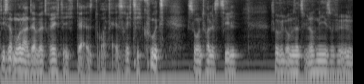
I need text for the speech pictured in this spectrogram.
dieser Monat, der wird richtig, der ist, boah, der ist richtig gut. So ein tolles Ziel. So viel Umsatz wie noch nie, so viel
